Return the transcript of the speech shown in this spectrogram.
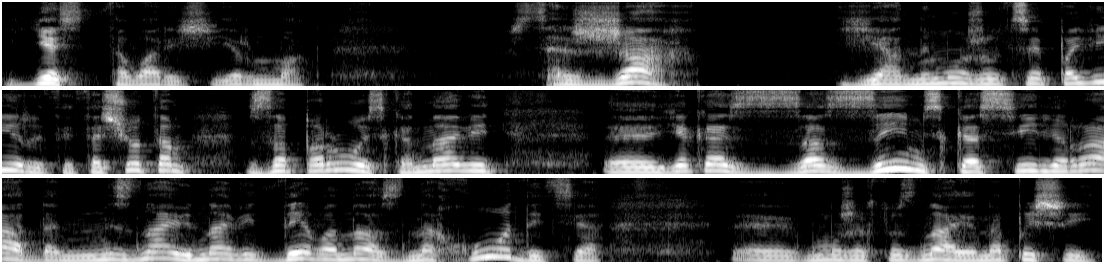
Єсть, товариш Єрмак. Це жах. Я не можу в це повірити. Та що там Запорозька, навіть е, якась зазимська сільрада, не знаю навіть де вона знаходиться. Е, може, хто знає, напишіть.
